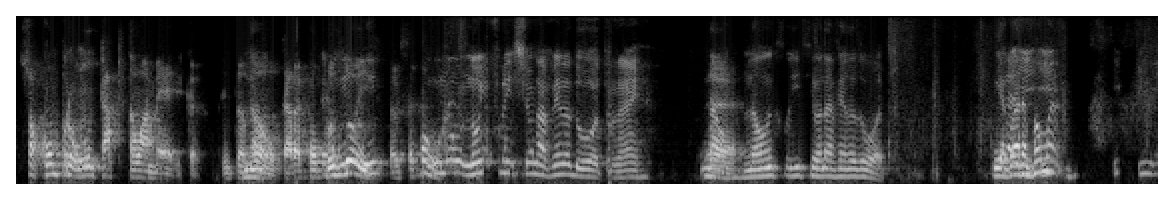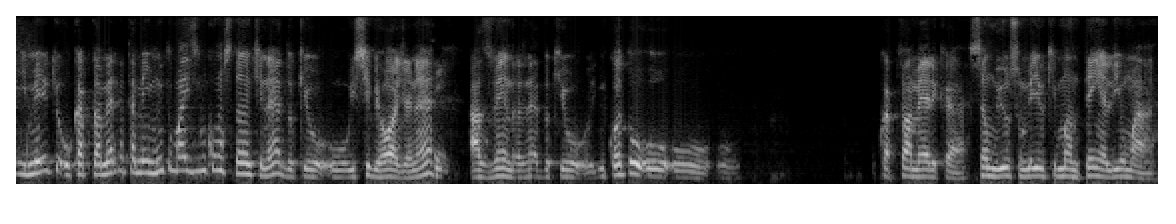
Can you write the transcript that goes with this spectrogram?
só compra um Capitão América. Então, não, não o cara compra os dois. Então isso é bom. Não, não influenciou na venda do outro, né? Não, é. não influenciou na venda do outro. E agora é, vamos. E, e, e, meio que o Capitão América também é muito mais inconstante, né? Do que o, o Steve Rogers, né? Sim. As vendas, né? Do que o. Enquanto o, o, o, Capitão América, Sam Wilson, meio que mantém ali uma.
